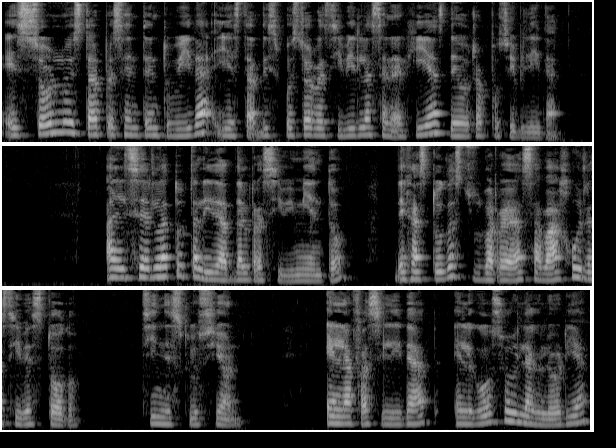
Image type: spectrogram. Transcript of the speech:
es solo estar presente en tu vida y estar dispuesto a recibir las energías de otra posibilidad. Al ser la totalidad del recibimiento, dejas todas tus barreras abajo y recibes todo, sin exclusión. En la facilidad, el gozo y la gloria,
